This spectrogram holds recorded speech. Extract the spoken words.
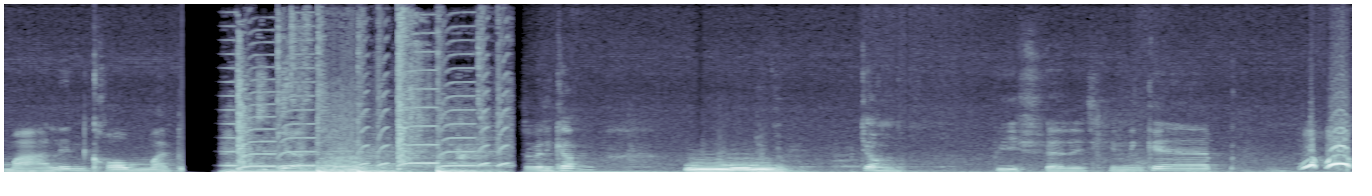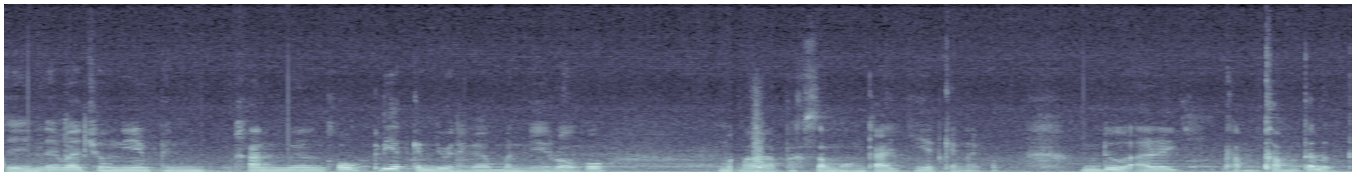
หมาเล่นคอมมาทุกสวัสดีครับจ้องปีเฟรชินนะครับจะเห็นเลยว่าช่วงนี้เป็นการเมืองเขาเครียดกันอยู่นะครับ วันนี้เราก็มาพักสมองกายเครียดกันนะครับมาดูอะไรคำๆตลกต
